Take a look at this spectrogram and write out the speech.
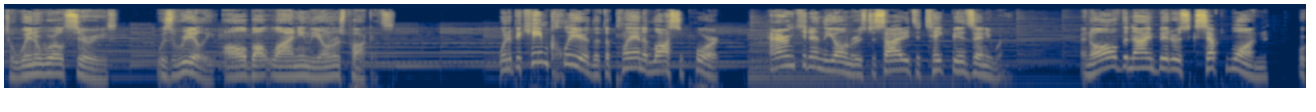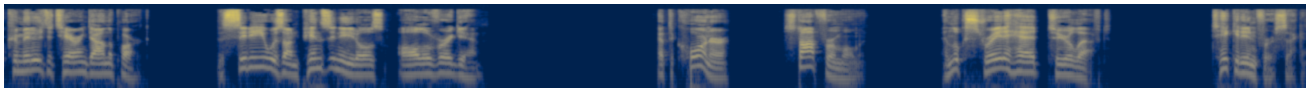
to win a World Series was really all about lining the owner's pockets. When it became clear that the plan had lost support, Harrington and the owners decided to take bids anyway and all of the nine bidders except one were committed to tearing down the park. The city was on pins and needles all over again. At the corner, stop for a moment and look straight ahead to your left. Take it in for a second.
